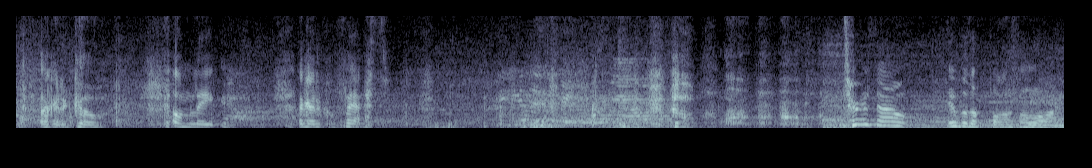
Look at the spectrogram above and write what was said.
I gotta go. I'm late. I gotta go fast. Turns out it was a false alarm.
